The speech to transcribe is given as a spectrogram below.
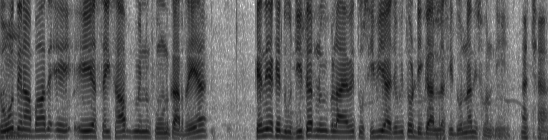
ਦੋ ਦਿਨਾਂ ਬਾਅਦ ਏਐਸਆਈ ਸਾਹਿਬ ਮੈਨੂੰ ਫੋਨ ਕਰ ਰਹੇ ਆ। ਕਹਿੰਦੇ ਆ ਕਿ ਦੂਜੀ ਧਿਰ ਨੂੰ ਵੀ ਬੁਲਾਇਆ ਵੇ ਤੁਸੀਂ ਵੀ ਆ ਜਾਓ ਵੀ ਤੁਹਾਡੀ ਗੱਲ ਅਸੀਂ ਦੋਨਾਂ ਦੀ ਸੁਣਨੀ ਹੈ। ਅੱਛਾ।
